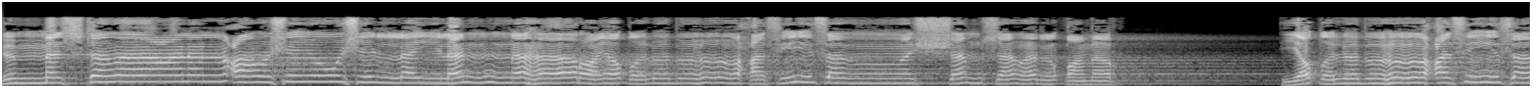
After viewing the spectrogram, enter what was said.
ثم استوى على العرش يوشي الليل النهار يطلبه حثيثا والشمس والقمر. يطلبه حثيثا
